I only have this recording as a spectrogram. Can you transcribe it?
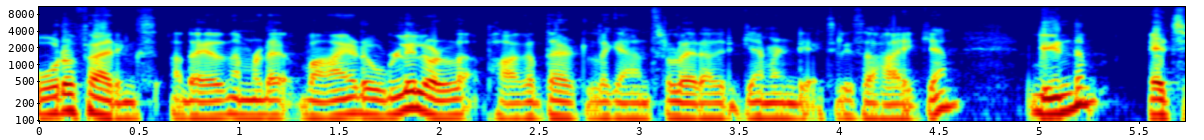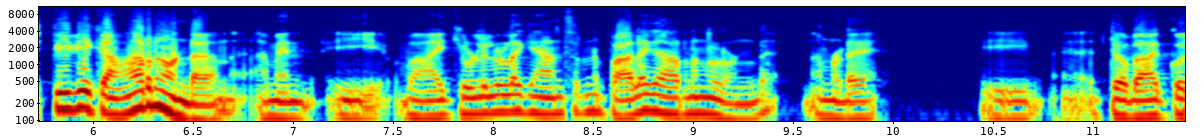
ഓറോഫാരിങ്സ് അതായത് നമ്മുടെ വായുടെ ഉള്ളിലുള്ള ഭാഗത്തായിട്ടുള്ള ക്യാൻസർ വരാതിരിക്കാൻ വേണ്ടി ആക്ച്വലി സഹായിക്കാം. വീണ്ടും എച്ച് പി വി കാരണം ഉണ്ടാകുന്നത് ഐ മീൻ ഈ വായ്ക്കുള്ളിലുള്ള ക്യാൻസറിന് പല കാരണങ്ങളുണ്ട്. നമ്മുടെ ഈ ടൊബാക്കോ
